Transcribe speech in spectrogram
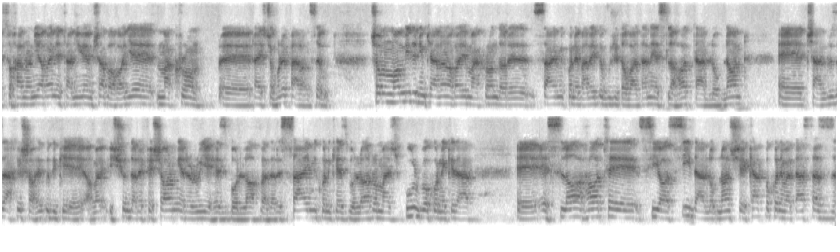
سخنرانی آقای نتانیاهو امشب آقای مکرون رئیس جمهور فرانسه بود. چون ما می‌دونیم که الان آقای مکرون داره سعی می‌کنه برای به وجود آوردن اصلاحات در لبنان چند روز اخیر شاهد بودی که آقا ایشون داره فشار میاره روی حزب الله و داره سعی می‌کنه که حزب الله رو مجبور بکنه که در اصلاحات سیاسی در لبنان شرکت بکنه و دست از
